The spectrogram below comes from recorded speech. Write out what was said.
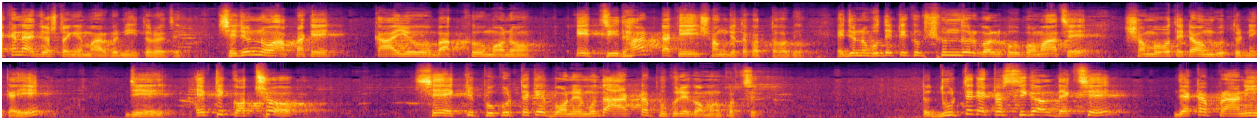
এখানে আর্যষ্টাঙ্গের মার্গ নিহিত রয়েছে। সেজন্য আপনাকে কায়, বাক্য, মন এই ত্রিধারটাকেই সংযত করতে হবে। এই জন্য বুদ্ধের একটি খুব সুন্দর গল্প উপমা আছে, সম্ভবত এটা অঙ্গুত্তর নিকায়ে, যে একটি কচ্ছপ, সে একটি পুকুর থেকে বনের মধ্যে আটটা পুকুরে গমন করছে। তো দূর থেকে একটা সিগাল দেখছে যে একটা প্রাণী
